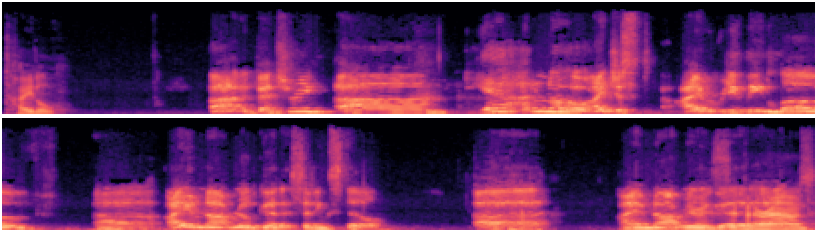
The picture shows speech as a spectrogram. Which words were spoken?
title Uh, adventuring? Um, yeah, I don't know. I just, I really love. Uh, I am not real good at sitting still. Uh, I am not really You're good zipping at around.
